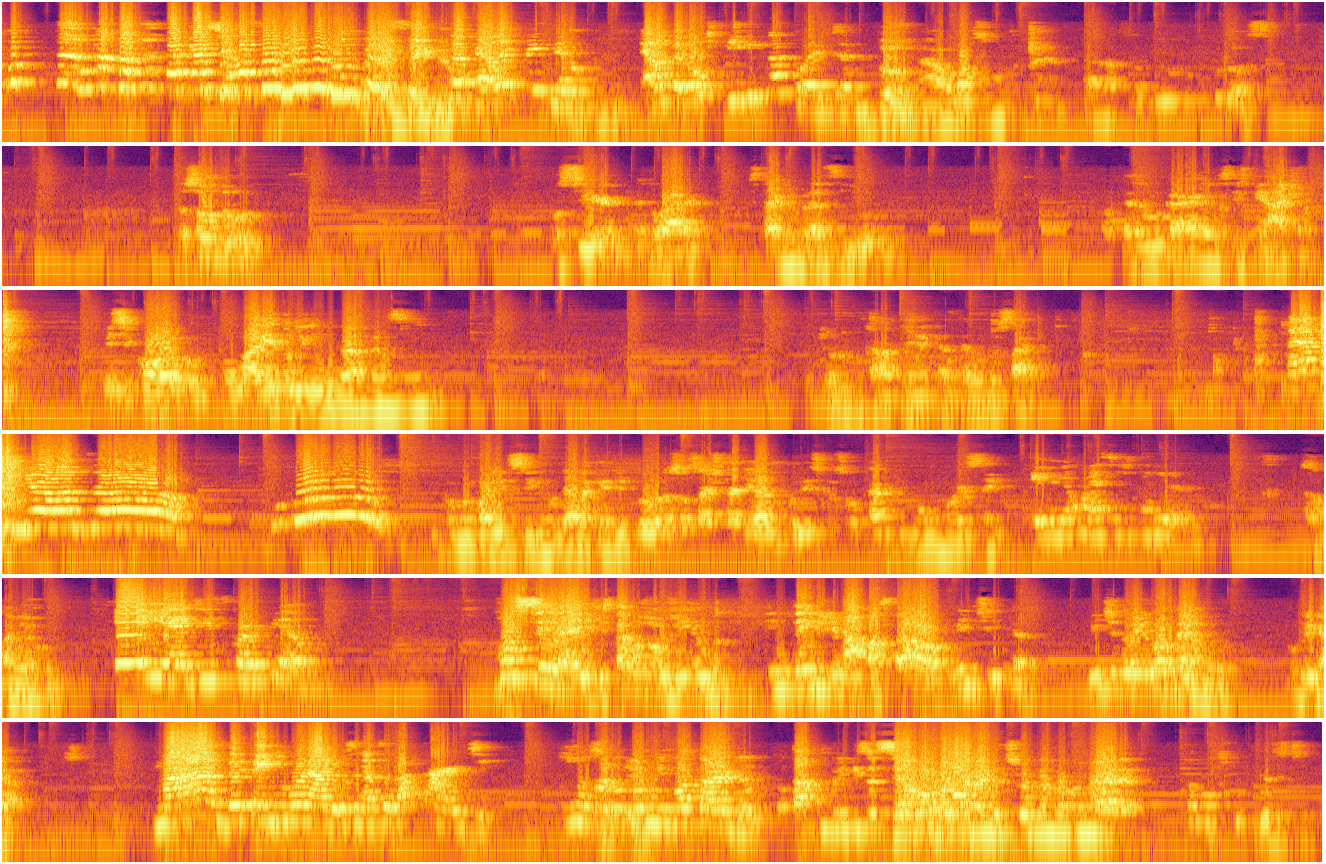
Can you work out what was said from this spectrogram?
A cachorra sorriu pro Lucas. entendendo? Ela entendeu. Ela pegou o feeling da coisa. Do Não, o assunto né? era sobre o do doce. Eu sou o Du. O Sir Eduardo. Estar no Brasil. Qualquer lugar vocês me acham. Psicólogo. O marido lindo da Francine. Que eu nunca ela tem aqui até onde eu saiba. Maravilhoso! Uhul! E como eu falei do signo dela que é editora, eu sou sagitariano, por isso que eu sou o cara de bom humor sempre. Ele não é sagitariano. Ela tá Ele é de escorpião. Você aí que está nos ouvindo, entende de mapa astral? Me diga. 22 de novembro. Obrigado. Mas depende do horário. Você nasceu à tarde. Nossa, eu Ok. domingo à tarde, eu tô tá com preguiça seu comportamento de escorpião pra era. Tá bom, desculpa por existir.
